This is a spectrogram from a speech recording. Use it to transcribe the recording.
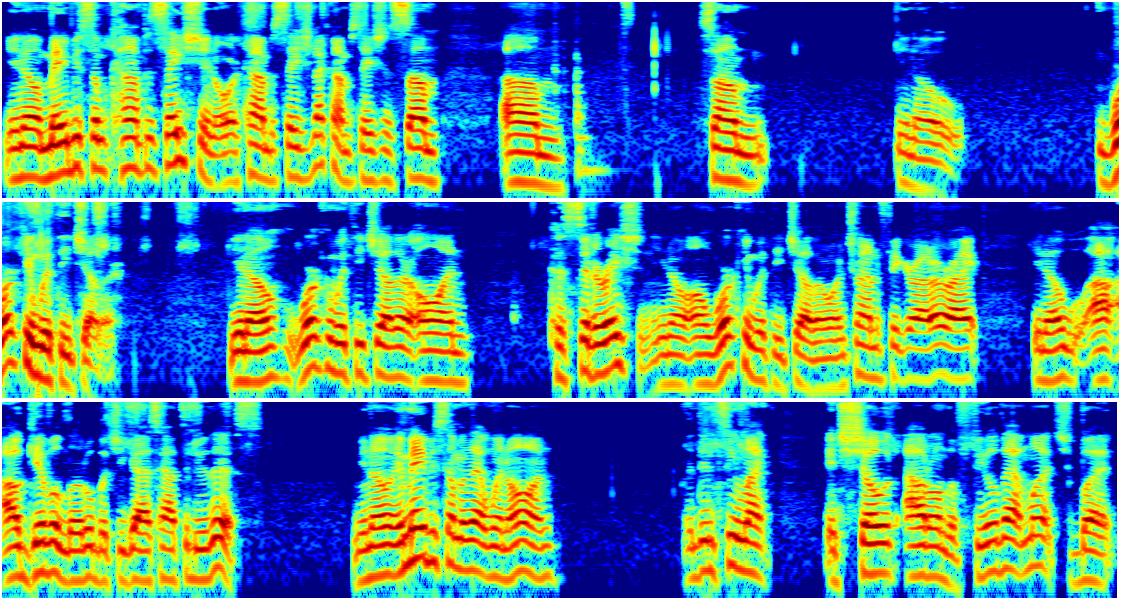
you know, maybe some compensation or compensation, not compensation, some, um, some, you know, working with each other, you know, working with each other on consideration, you know, on working with each other, on trying to figure out, all right, you know, I'll, I'll give a little, but you guys have to do this, you know, and maybe some of that went on. It didn't seem like it showed out on the field that much, but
